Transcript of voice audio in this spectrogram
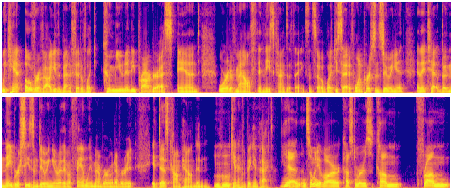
we can't overvalue the benefit of like community progress and word of mouth in these kinds of things. And so, like you said, if one person's doing it and they tell the neighbor sees them doing it, or they have a family member or whatever, it it does compound and mm-hmm. can have a big impact. Yeah, and, and so many of our customers come from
